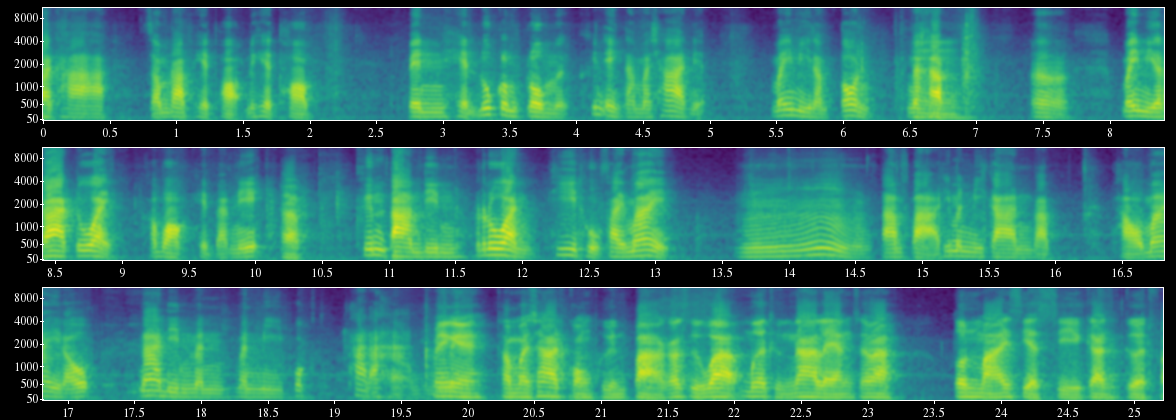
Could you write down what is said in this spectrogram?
ราคาสำหรับเห็ดเพาะหรือเห็ดถอบเป็นเห็ดลูกกลมๆขึ้นเองตามธรรมชาติเนี่ยไม่มีลำต้นนะครับอืมเออไม่มีรากด้วยเขาบอกเห็ดแบบนี้ครับ ขึ้นตามดินร่วนที่ถูกไฟไหม้อืมตามป่าที่มันมีการแบบเผาไหม้แล้วหน้าดินมันมันมีพวกธาตุอาหารไม่ไง ธรรมชาติของผืนป่าก็คือว่าเมื่อถึงหน้าแล้งใช่ไหมต้นไม้เสียดสีกันเกิดไฟ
